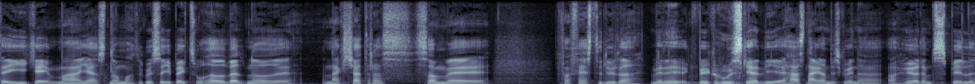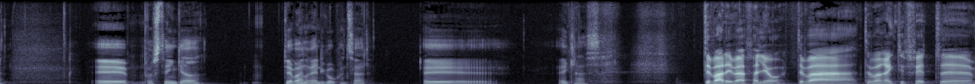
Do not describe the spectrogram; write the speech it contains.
da I gav mig jeres nummer, så kunne jeg se, at I begge to havde valgt noget øh, Nakshatras, som øh, for faste lyttere vil, øh, vil kunne huske, at vi øh, har snakket om, at vi skulle ind og, og høre dem spille øh, på Stengade. Det var en rigtig god koncert. Øh, ikke, Lars? Det var det i hvert fald jo. Det var, det var rigtig fedt. Øh.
